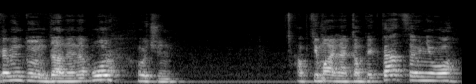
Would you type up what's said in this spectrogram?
Рекомендуем данный набор. Очень оптимальная комплектация у него.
